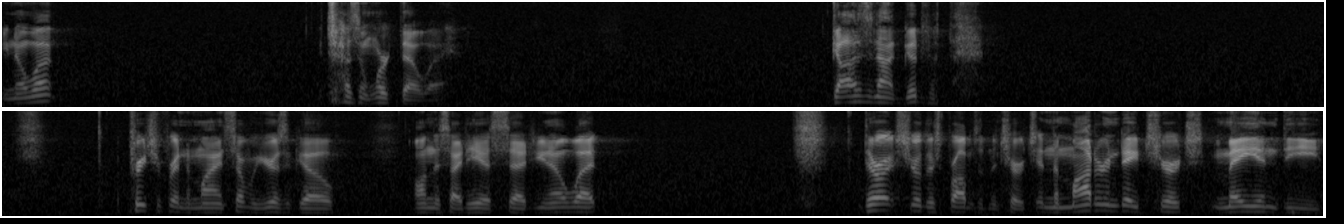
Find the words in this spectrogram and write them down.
You know what? It doesn't work that way. God is not good with that. A preacher friend of mine several years ago on this idea said, you know what? there are sure there's problems in the church, and the modern day church may indeed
